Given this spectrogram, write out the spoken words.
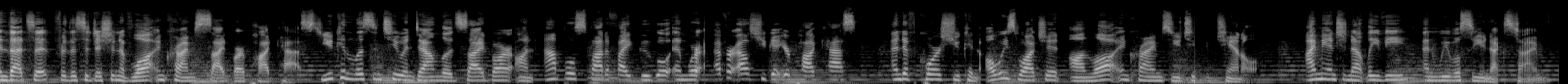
And that's it for this edition of Law and Crime Sidebar Podcast. You can listen to and download Sidebar on Apple, Spotify, Google, and wherever else you get your podcasts. And of course, you can always watch it on Law and Crime's YouTube channel. I'm Angenette Levy, and we will see you next time.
